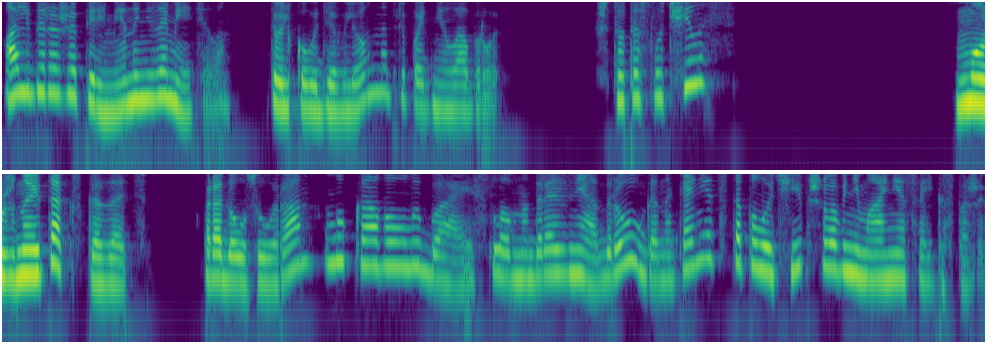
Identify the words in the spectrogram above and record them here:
Альбера же перемены не заметила, только удивленно приподняла бровь. Что-то случилось? Можно и так сказать. Продолжил Ран, лукаво улыбаясь, словно дразня друга, наконец-то получившего внимание своей госпожи.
